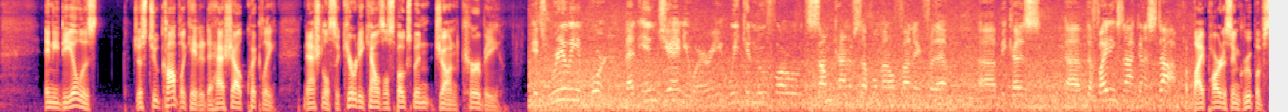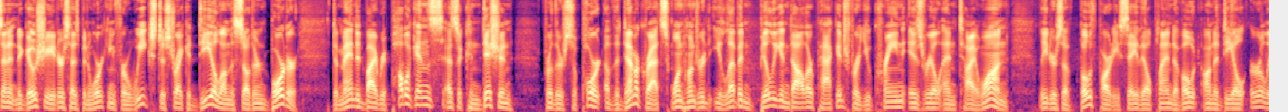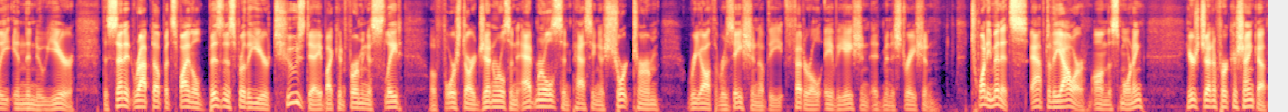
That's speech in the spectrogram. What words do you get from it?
Any deal is just too complicated to hash out quickly. National Security Council spokesman John Kirby. It's really important that in January we can move forward with some kind of supplemental funding for them uh, because uh, the fighting's not going to stop. A bipartisan group of Senate negotiators has been working for weeks to strike a deal on the southern border, demanded by Republicans as a condition for their support of the Democrats' $111 billion package for Ukraine, Israel, and Taiwan. Leaders of both parties say they'll plan to vote on a deal early in the new year. The Senate wrapped up its final business for the year Tuesday by confirming a slate of four star generals and admirals and passing a short term reauthorization of the Federal Aviation Administration. 20 minutes after the hour on this morning. Here's Jennifer Kushinka.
